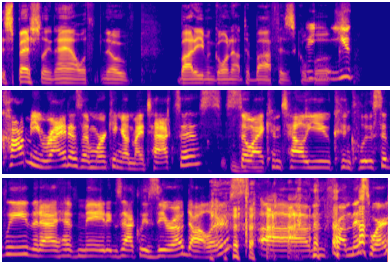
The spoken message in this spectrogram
especially now with nobody even going out to buy physical books you caught me right as I'm working on my taxes. So mm-hmm. I can tell you conclusively that I have made exactly zero dollars um, from this work.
